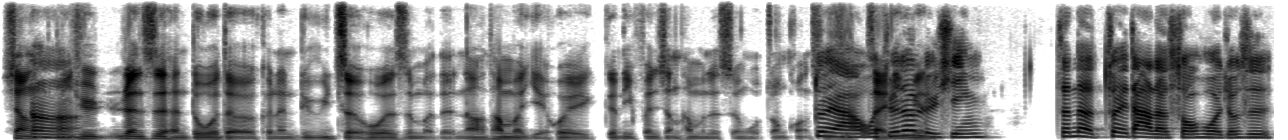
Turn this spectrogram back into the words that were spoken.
像你去认识很多的可能旅者或者什么的，然后他们也会跟你分享他们的生活状况。对啊，我觉得旅行真的最大的收获就是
